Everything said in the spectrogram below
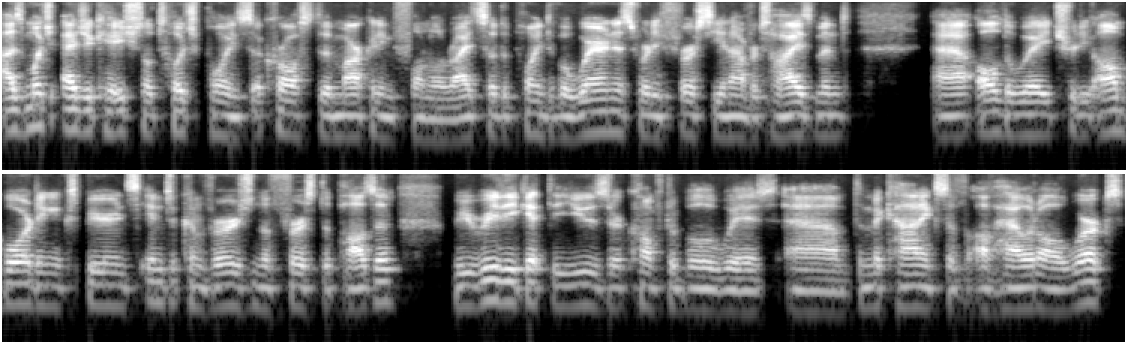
as much educational touch points across the marketing funnel, right? So the point of awareness where they first see an advertisement, uh, all the way through the onboarding experience into conversion of first deposit. We really get the user comfortable with um, the mechanics of, of how it all works.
